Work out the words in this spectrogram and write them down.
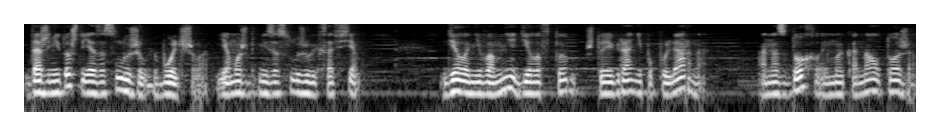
Даже не то, что я заслуживаю большего, я может быть не заслуживаю их совсем. Дело не во мне, дело в том, что игра не популярна, она сдохла и мой канал тоже.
